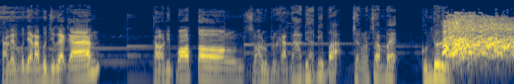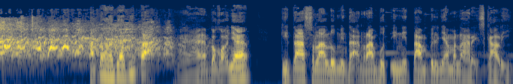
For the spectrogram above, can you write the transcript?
Kalian punya rambut juga kan? Kalau dipotong selalu berkata hati-hati pak, jangan sampai gundul. Atau hati-hati pak. Nah, pokoknya kita selalu minta rambut ini tampilnya menarik sekali.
